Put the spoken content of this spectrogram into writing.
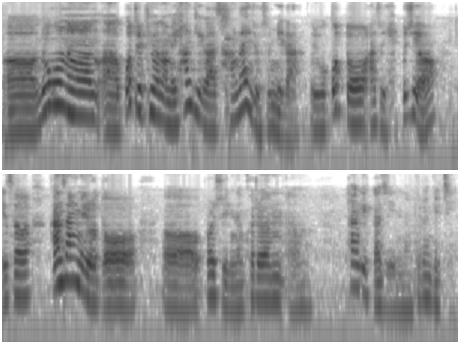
어, 노군은 어, 꽃을 피워놓으면 향기가 상당히 좋습니다. 그리고 꽃도 아주 예쁘지요. 그래서 간상미로 또 어, 볼 수 있는 그런 어, 향기까지 있는 그런 개체입니다.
